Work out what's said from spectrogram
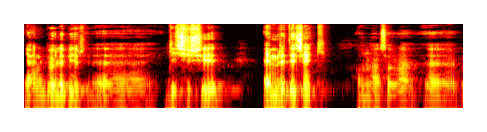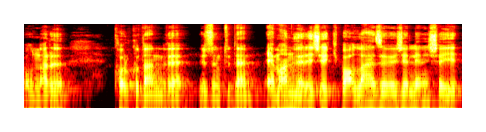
yani böyle bir e, geçişi emredecek. Ondan sonra e, onları korkudan ve üzüntüden eman verecek. Bu Allah Azze ve Celle'nin şeyi.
